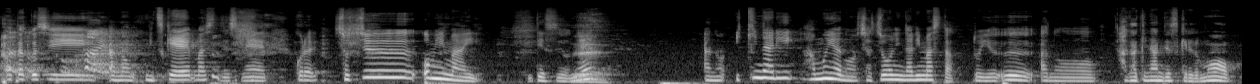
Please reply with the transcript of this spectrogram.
私、あの、見つけましてですね、これ、初中お見舞いですよね。ねあの、いきなりハム屋の社長になりましたという、あの、はがきなんですけれども、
